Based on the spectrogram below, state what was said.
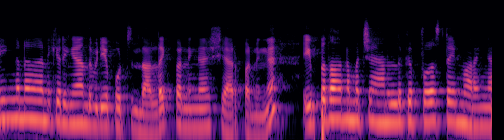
நீங்கள் என்ன நினைக்கிறீங்க அந்த வீடியோ பிடிச்சிருந்தா லைக் பண்ணுங்க, ஷேர் பண்ணுங்க. இப்போ தான் நம்ம சேனலுக்கு ஃபர்ஸ்ட் டைம் வரீங்க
